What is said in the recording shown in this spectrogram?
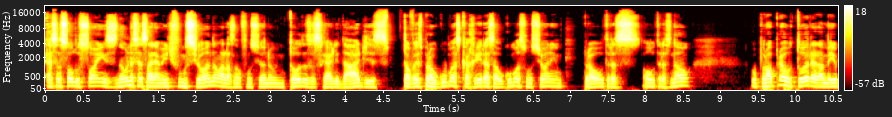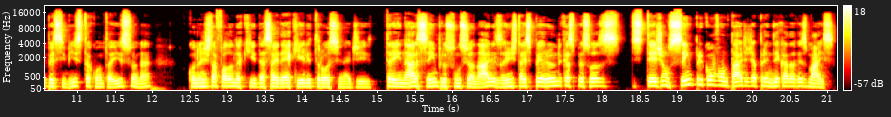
essas soluções não necessariamente funcionam, elas não funcionam em todas as realidades. Talvez para algumas carreiras algumas funcionem, para outras outras não. O próprio autor era meio pessimista quanto a isso, né? Quando a gente está falando aqui dessa ideia que ele trouxe, né, de treinar sempre os funcionários, a gente está esperando que as pessoas estejam sempre com vontade de aprender cada vez mais.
